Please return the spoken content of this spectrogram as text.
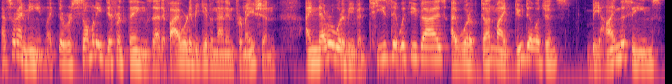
That's what I mean. Like there were so many different things that if I were to be given that information, I never would have even teased it with you guys. I would have done my due diligence behind the scenes,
